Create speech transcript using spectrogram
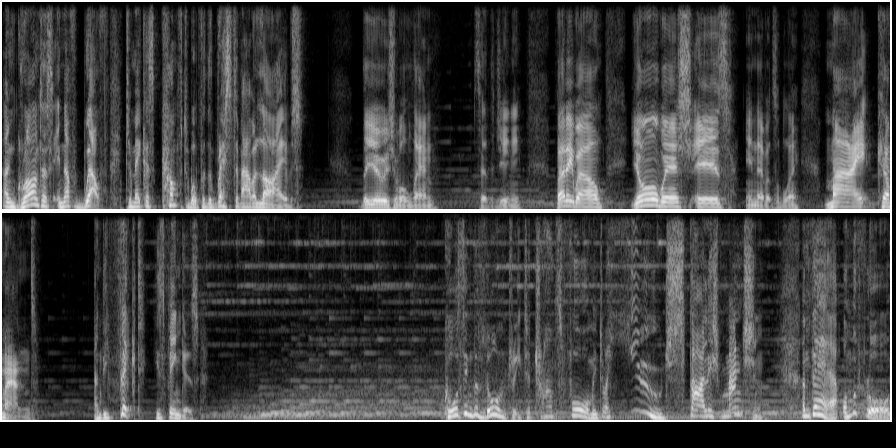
and grant us enough wealth to make us comfortable for the rest of our lives. The usual, then, said the genie. Very well, your wish is, inevitably, my command. And he flicked his fingers, causing the laundry to transform into a huge, stylish mansion. And there, on the floor,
